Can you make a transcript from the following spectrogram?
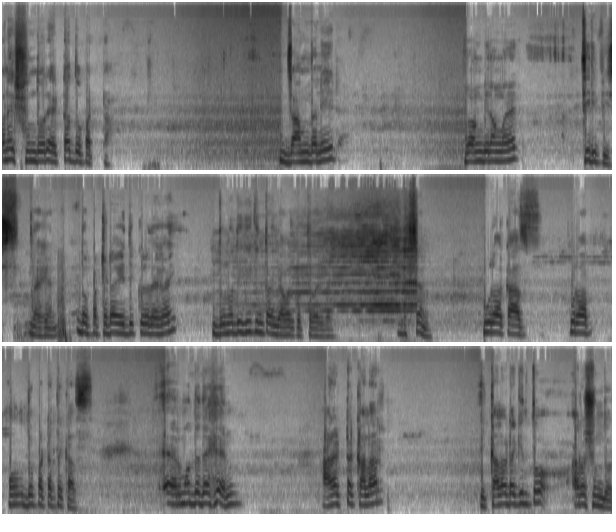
অনেক সুন্দর একটা দোপাট্টা। জামদানির রং বেরঙের থ্রি পিস দেখেন। দোপাট্টাটা এই দিক করে দেখাই, দুনো দিকই কিন্তু আমি ব্যবহার করতে পারবেন দেখছেন? পুরা কাজ, পুরা দোপাট্টাতে কাজ। এর মধ্যে দেখেন আরেকটা কালার। এই কালারটা কিন্তু আরও সুন্দর।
